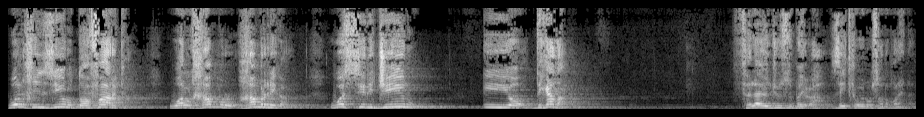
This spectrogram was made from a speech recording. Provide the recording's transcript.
wاlkhinziiru doofaarka wاlkhamru khamriga wاsirjiinu iyo digada falaa yajuuzu baycuha zaydka waynu usoo noqonaynaa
